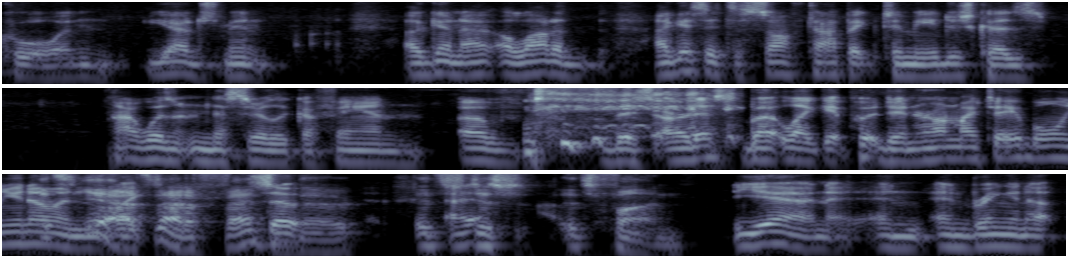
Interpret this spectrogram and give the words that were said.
cool. And yeah, just mean again a, a lot of I guess it's a soft topic to me just because I wasn't necessarily like a fan of this artist, but like it put dinner on my table, you know, It's- and yeah, like it's not offensive so- though. It's I- just it's fun. yeah and and and bringing up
